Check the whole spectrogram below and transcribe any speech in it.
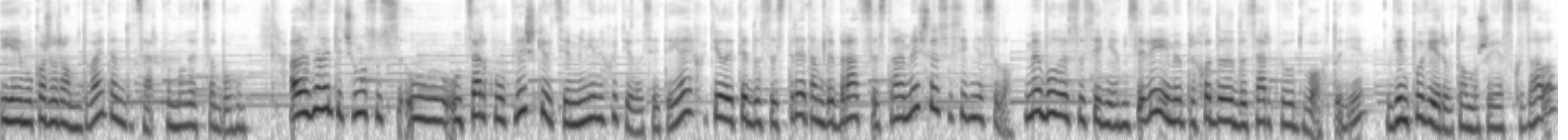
І я йому кажу, Ром, давай йдемо до церкви, молитися Богу. Але знаєте, чомусь у, у, церкву в Плішківці мені не хотілося йти. Я хотіла йти до сестри, там, де брат, сестра. Ми йшли в сусіднє село. Ми були в сусідньому селі, і ми приходили до церкви удвох тоді. Він повірив тому, що я сказала,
